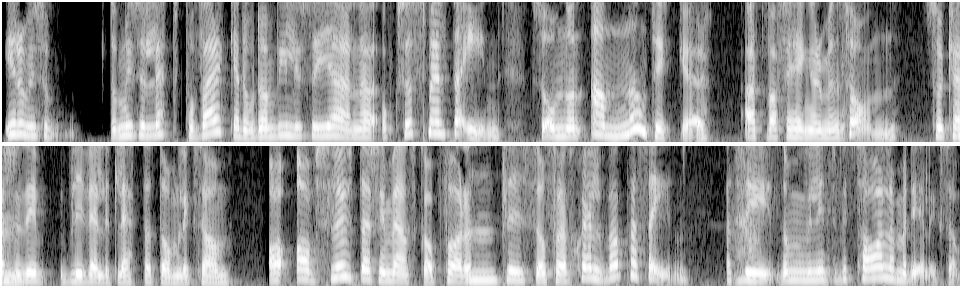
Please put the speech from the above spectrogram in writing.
är de ju så, de är så lätt påverkade och de vill ju så gärna också smälta in. Så om någon annan tycker att varför hänger du med en sån? Så kanske det blir väldigt lätt att de liksom avslutar sin vänskap för att plisa och för att själva passa in. Att det, de vill inte betala med det liksom.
